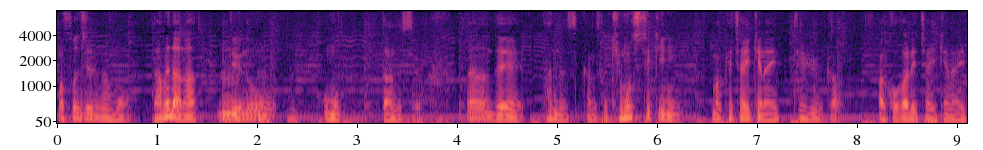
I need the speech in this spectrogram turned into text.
まあ、その時点でもうダメだなっていうのを思ったんですよ。なので何ですかね気持ち的に負けちゃいけないっていうか憧れちゃいけない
